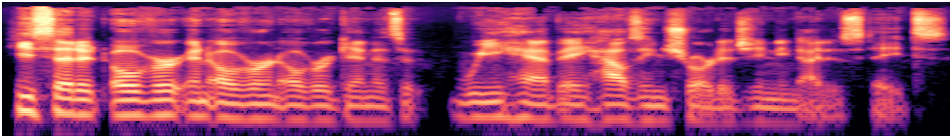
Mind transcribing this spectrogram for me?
He said it over and over and over again: is that we have a housing shortage in the United States.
